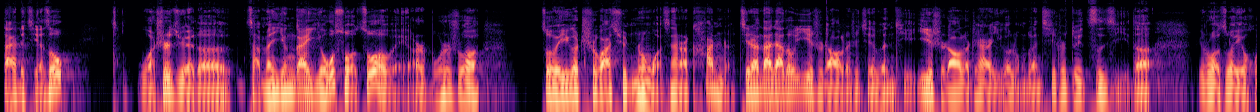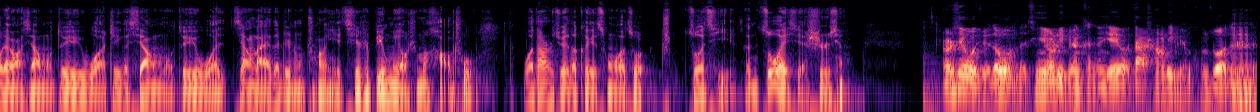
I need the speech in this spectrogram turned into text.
带着节奏。我是觉得咱们应该有所作为，而不是说作为一个吃瓜群众，我在那儿看着。既然大家都意识到了这些问题，意识到了这样一个垄断，其实对自己的，比如我做一个互联网项目，对于我这个项目，对于我将来的这种创业，其实并没有什么好处。我倒是觉得可以从我做做起，咱做一些事情。而且我觉得我们的听友里边肯定也有大厂里边工作的人，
